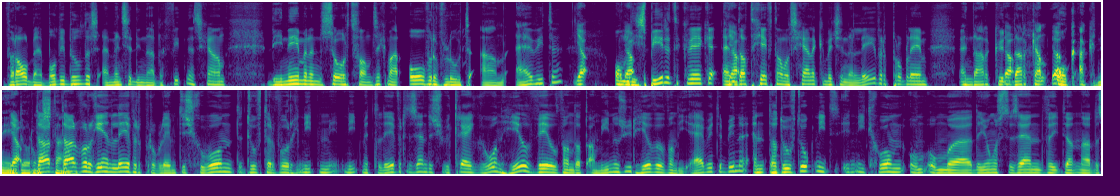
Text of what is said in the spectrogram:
Vooral bij bodybuilders en mensen die naar de fitness gaan, die nemen een soort van zeg maar overvloed aan eiwitten ja. om ja. die spieren te kweken. En ja. dat geeft dan waarschijnlijk een beetje een leverprobleem. En daar, kun, daar kan ook acne door ontstaan. Daar, daarvoor geen leverprobleem. Het is gewoon, het hoeft daarvoor niet, niet met de lever te zijn. Dus we krijgen gewoon heel veel van dat aminozuur, heel veel van die eiwitten binnen. En dat hoeft ook niet, niet gewoon om, om uh, de jongens te zijn die dan naar de,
